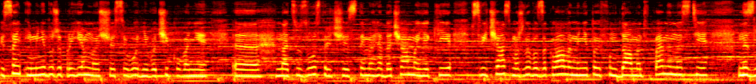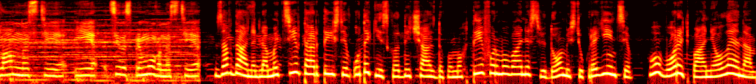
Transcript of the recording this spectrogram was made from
пісень, і мені дуже приємно, що сьогодні в очікуванні е, на цю зустріч з тими глядачами, які в свій час можливо заклали мені той фундамент впевненості, незламності і цілеспрямованості. Завдання для митців та артистів у такий складний час допомогти формування свідомість українців, говорить пані Олена.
